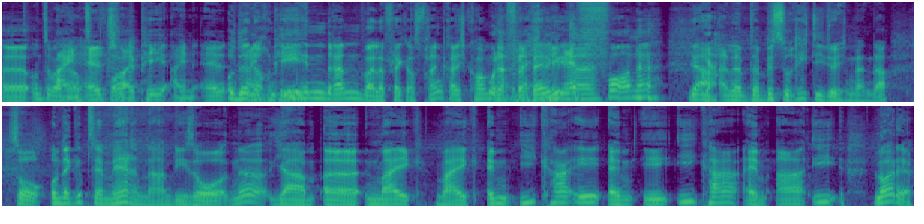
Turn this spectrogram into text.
äh, und so weiter ein und so L, fort. zwei P, ein L, Und dann ein noch ein P. E hinten dran, weil er vielleicht aus Frankreich kommt. Oder vielleicht ein Belgien. F vorne. Ja, Ja. also da bist du richtig durcheinander. So, und da gibt's ja mehrere Namen, die so, ne, ja, äh, ein Mike, Mike, M-I-K-E, M-E-I-K, M-A-I. Leute,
